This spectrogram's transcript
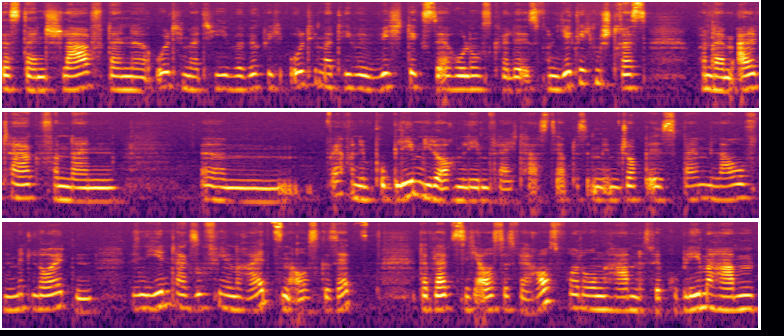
dass dein Schlaf deine ultimative, wirklich ultimative, wichtigste Erholungsquelle ist von jeglichem Stress, von deinem Alltag, von deinen ähm, ja, von den Problemen, die du auch im Leben vielleicht hast, ja, ob das im, im Job ist, beim Laufen, mit Leuten. Wir sind jeden Tag so vielen Reizen ausgesetzt. Da bleibt es nicht aus, dass wir Herausforderungen haben, dass wir Probleme haben.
